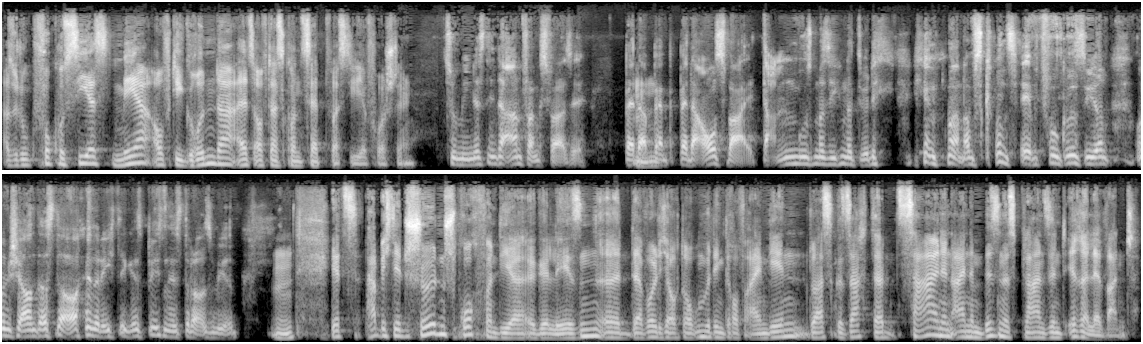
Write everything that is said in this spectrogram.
Also du fokussierst mehr auf die Gründer als auf das Konzept, was die dir vorstellen zumindest in der Anfangsphase. Bei der, mhm. bei, bei, der Auswahl. Dann muss man sich natürlich irgendwann aufs Konzept fokussieren und schauen, dass da auch ein richtiges Business draus wird. Mhm. Jetzt habe ich den schönen Spruch von dir äh, gelesen, äh, da wollte ich auch unbedingt drauf eingehen. Du hast gesagt, Zahlen in einem Businessplan sind irrelevant.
